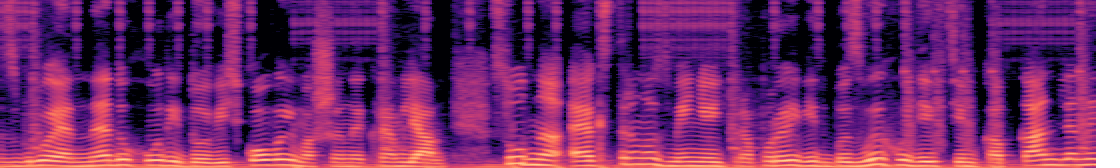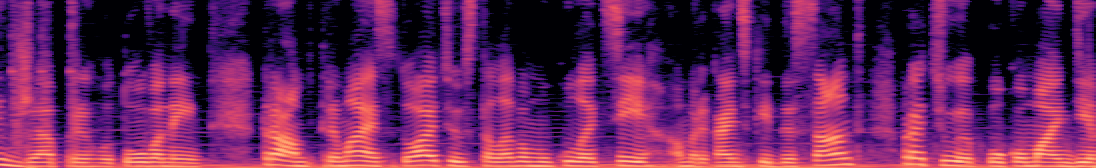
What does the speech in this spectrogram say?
Зброя не доходить до військової машини Кремля. Судна екстрено змінюють прапори від безвиходів. Втім, капкан для них вже приготований. Трамп тримає ситуацію в сталевому кулаці. Американський десант працює по команді.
